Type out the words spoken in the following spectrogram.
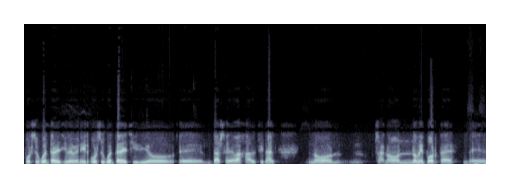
por su cuenta decide venir, por su cuenta decidió eh, darse de baja al final. No, o sea, no, no me importa, ¿eh? eh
